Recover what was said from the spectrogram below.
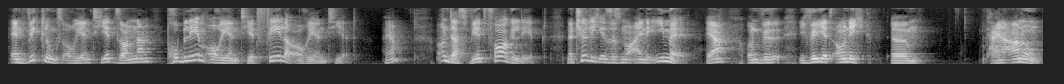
entwicklungsorientiert, sondern problemorientiert, fehlerorientiert. Ja? Und das wird vorgelebt. Natürlich ist es nur eine E-Mail. Ja? Und wir, ich will jetzt auch nicht. Ähm, keine Ahnung,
